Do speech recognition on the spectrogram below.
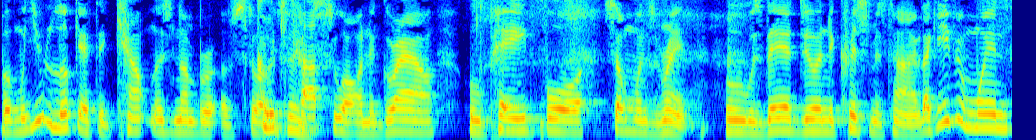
but when you look at the countless number of stories, cops who are on the ground who paid for someone's rent. Who was there during the Christmas time? Like even when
